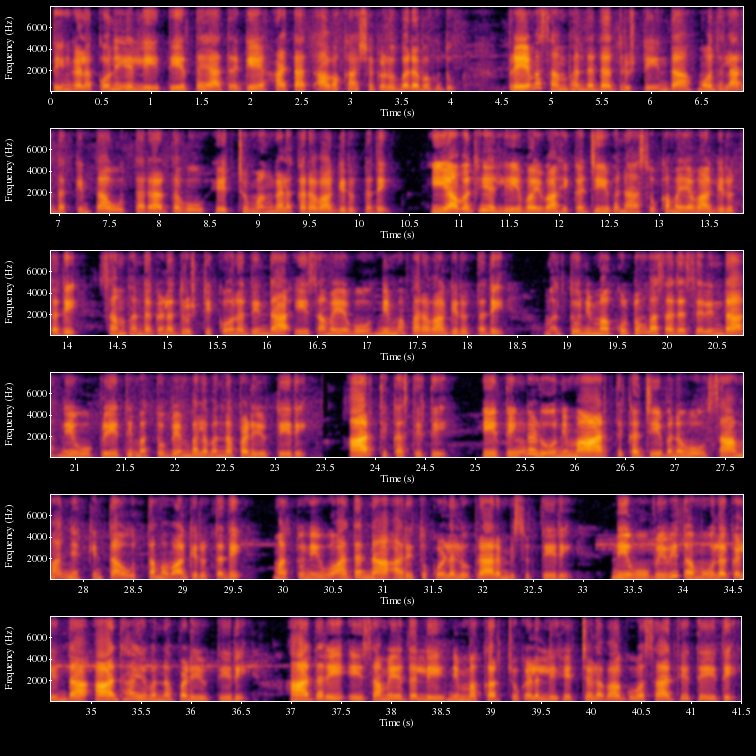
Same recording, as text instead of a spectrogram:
ತಿಂಗಳ ಕೊನೆಯಲ್ಲಿ ತೀರ್ಥಯಾತ್ರೆಗೆ ಹಠಾತ್ ಅವಕಾಶಗಳು ಬರಬಹುದು. ಪ್ರೇಮ ಸಂಬಂಧದ ದೃಷ್ಟಿಯಿಂದ ಮೊದಲಾರ್ಧಕ್ಕಿಂತ ಉತ್ತರಾರ್ಧವು ಹೆಚ್ಚು ಮಂಗಳಕರವಾಗಿರುತ್ತದೆ. ಈ ಅವಧಿಯಲ್ಲಿ ವೈವಾಹಿಕ ಜೀವನ ಸುಖಮಯವಾಗಿರುತ್ತದೆ. ಸಂಬಂಧಗಳ ದೃಷ್ಟಿಕೋನದಿಂದ ಈ ಸಮಯವು ನಿಮ್ಮ ಪರವಾಗಿರುತ್ತದೆ. ಮತ್ತು ನಿಮ್ಮ ಕುಟುಂಬ ಸದಸ್ಯರಿಂದ ನೀವು ಪ್ರೀತಿ ಮತ್ತು ಬೆಂಬಲವನ್ನು ಪಡೆಯುತ್ತೀರಿ. ಆರ್ಥಿಕ ಸ್ಥಿತಿ. ಈ ತಿಂಗಳು ನಿಮ್ಮ ಆರ್ಥಿಕ ಜೀವನವು ಸಾಮಾನ್ಯಕ್ಕಿಂತ ಉತ್ತಮವಾಗಿರುತ್ತದೆ ಮತ್ತು ನೀವು ಅದನ್ನು ಅರಿತುಕೊಳ್ಳಲು ಪ್ರಾರಂಭಿಸುತ್ತೀರಿ. ನೀವು ವಿವಿಧ ಮೂಲಗಳಿಂದ ಆದಾಯವನ್ನು ಪಡೆಯುತ್ತೀರಿ. ಆದರೆ ಈ ಸಮಯದಲ್ಲಿ ನಿಮ್ಮ ಖರ್ಚುಗಳಲ್ಲಿ ಹೆಚ್ಚಳವಾಗುವ ಸಾಧ್ಯತೆ ಇದೆ.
